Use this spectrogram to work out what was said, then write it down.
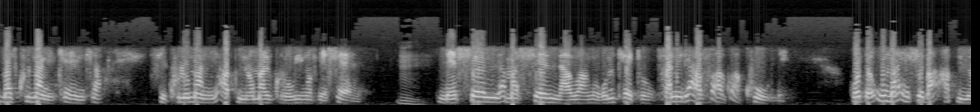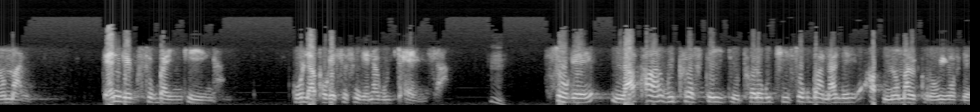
masikhuluma nge-cancer sikhuluma nge-abnormal growing of the cell. mm. le cell ama-cell lawa ngokomthetho kufanele akhule kodwa uma eseba abnormal then ke kusukuba inkinga. Kulapho-ke sesingena kwi-cancer hmm. so-ke lapha kwi-prostate uthola ukuthi sokuba nale abnormal growing of the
